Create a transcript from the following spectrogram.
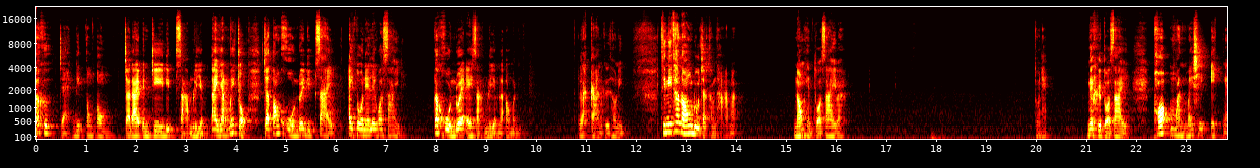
ก็คือแจกดิฟตรงๆ จะได้เป็น g ดิฟสามเหลี่ยม แต่ยังไม่จบจะต้องคูณด้วยดิฟไส้ไอตัวนี้เรียกว่าไส้ก็คูณด้วยไอสามเหลี่ยมแล้วเอามาดิฟหลักการคือเท่านี้ ทีนี้ถ้าน้องดูจากคำถามอะน้องเห็นตัวไส้ปะตัวนี้เนี่ยคือตัวไส้ เพราะมันไม่ใช่ x ไง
